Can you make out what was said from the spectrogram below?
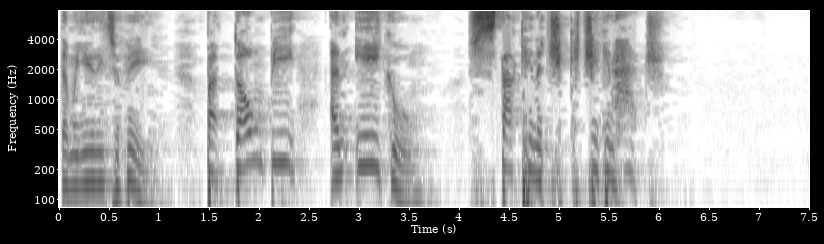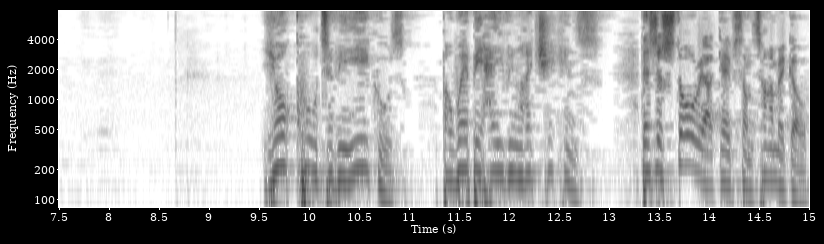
than where you need to be. But don't be an eagle stuck in a chick- chicken hatch. You're called to be eagles, but we're behaving like chickens. There's a story I gave some time ago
